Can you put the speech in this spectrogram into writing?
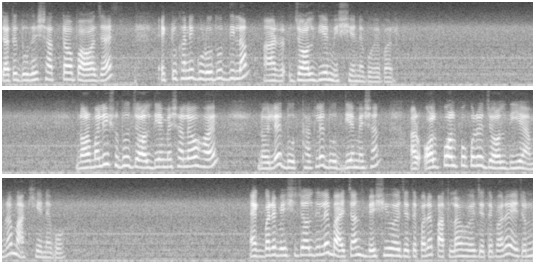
যাতে দুধের স্বাদটাও পাওয়া যায়। একটুখানি গুঁড়ো দুধ দিলাম আর জল দিয়ে মিশিয়ে নেব এবার। নর্মালি শুধু জল দিয়ে মেশালেও হয়। নইলে দুধ থাকলে দুধ দিয়ে মেশান, আর অল্প অল্প করে জল দিয়ে আমরা মাখিয়ে নেব। একবারে বেশি জল দিলে বাই চান্স বেশি হয়ে যেতে পারে, পাতলা হয়ে যেতে পারে এই জন্য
